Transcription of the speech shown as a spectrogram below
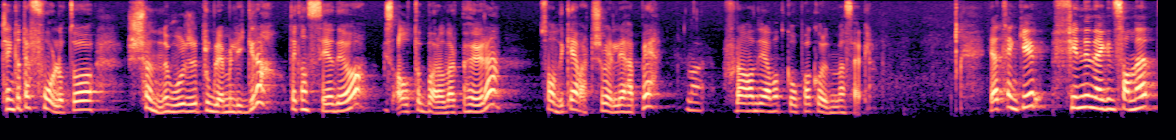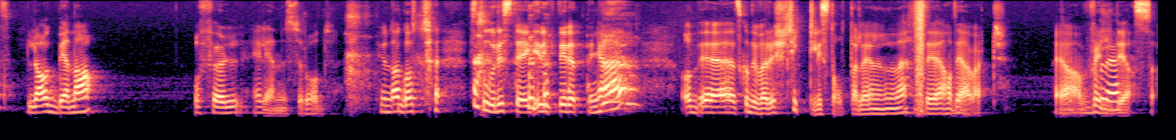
tenk at jeg får lov til å skjønne hvor problemet ligger. Da. At jeg kan se det òg. Hvis alt bare hadde vært på høyre, så hadde ikke jeg vært så veldig happy. Nei. For da hadde jeg måttet gå på akkord med meg selv. Jeg tenker, Finn din egen sannhet, lag bena, og følg Helenes råd. Hun har gått store steg i riktig retning her. Og det skal du være skikkelig stolt av, Lene. Det hadde jeg vært. Ja, veldig, altså.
